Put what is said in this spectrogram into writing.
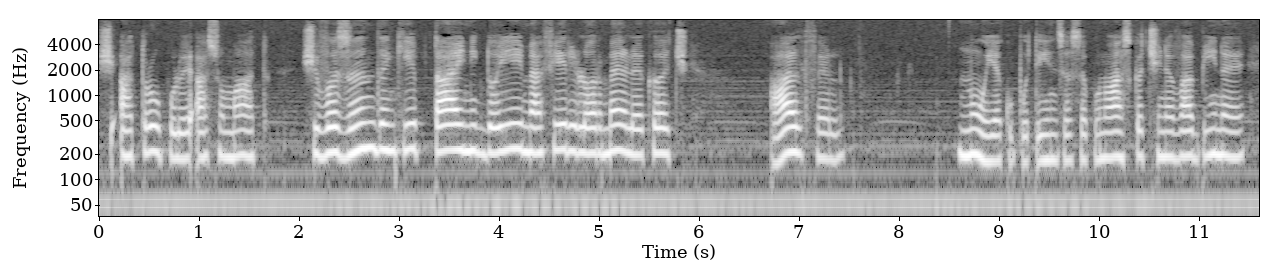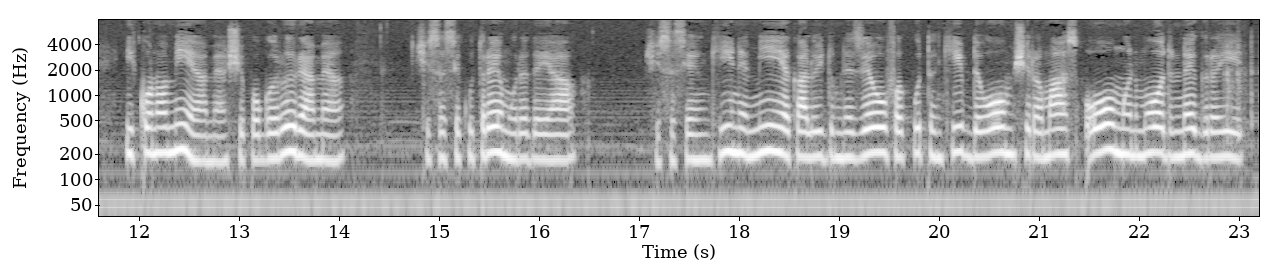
și a trupului asumat, și văzând în chip tainic doimea firilor mele, căci altfel nu e cu putință să cunoască cineva bine economia mea și pogărârea mea și să se cutremure de ea și să se închine mie ca lui Dumnezeu făcut în chip de om și rămas om în mod negrăit.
